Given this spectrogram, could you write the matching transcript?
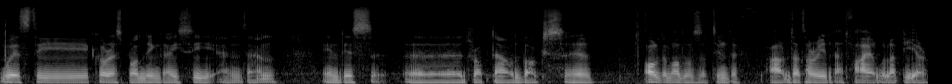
with the corresponding IC, and then in this uh, drop-down box, uh, all the models that, in the, are, that are in that file will appear.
